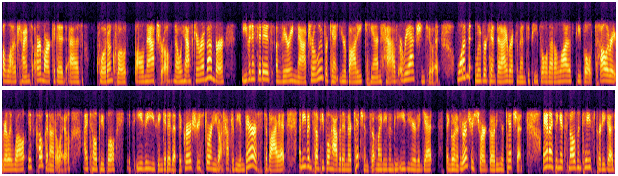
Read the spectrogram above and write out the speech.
a lot of times, are marketed as quote unquote all natural. Now we have to remember even if it is a very natural lubricant, your body can have a reaction to it. One lubricant that I recommend to people that a lot of people tolerate really well is coconut oil. I tell people it's easy, you can get it at the grocery store and you don't have to be embarrassed to buy it. And even some people have it in their kitchen, so it might even be easier to get than going to the grocery store, go to your kitchen. And I think it smells and tastes pretty good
